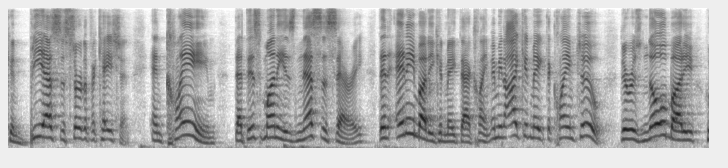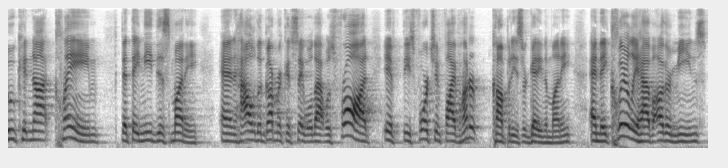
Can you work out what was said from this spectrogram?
can BS the certification and claim that this money is necessary, then anybody can make that claim. I mean, I can make the claim too. There is nobody who cannot claim that they need this money and how the government could say, well, that was fraud if these Fortune 500 companies are getting the money and they clearly have other means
